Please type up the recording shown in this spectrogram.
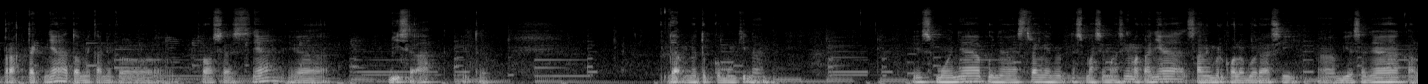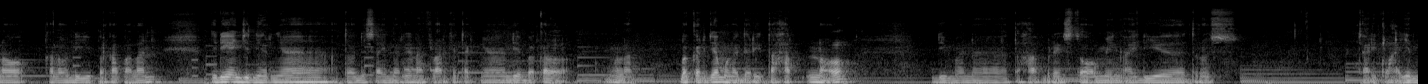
prakteknya atau mechanical prosesnya ya bisa gitu. Nggak menutup kemungkinan. Ya semuanya punya strength and weakness masing-masing makanya saling berkolaborasi. Nah, biasanya kalau kalau di perkapalan jadi engineer-nya atau desainernya naval arsiteknya dia bakal ngelak bekerja mulai dari tahap nol di mana tahap brainstorming idea terus cari klien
